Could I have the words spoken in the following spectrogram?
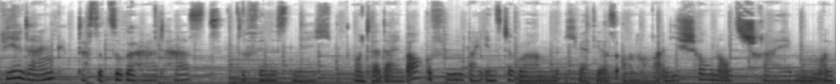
Vielen Dank, dass du zugehört hast. Du findest mich unter dein Bauchgefühl bei Instagram. Ich werde dir das auch nochmal in die Show Notes schreiben und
